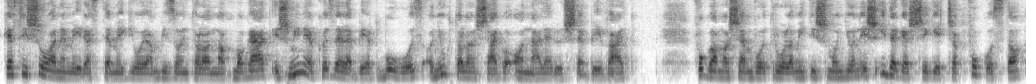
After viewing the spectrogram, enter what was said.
Keszi soha nem érezte még olyan bizonytalannak magát, és minél közelebb ért Bohoz, a nyugtalansága annál erősebbé vált. Fogalma sem volt róla, mit is mondjon, és idegességét csak fokozta,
